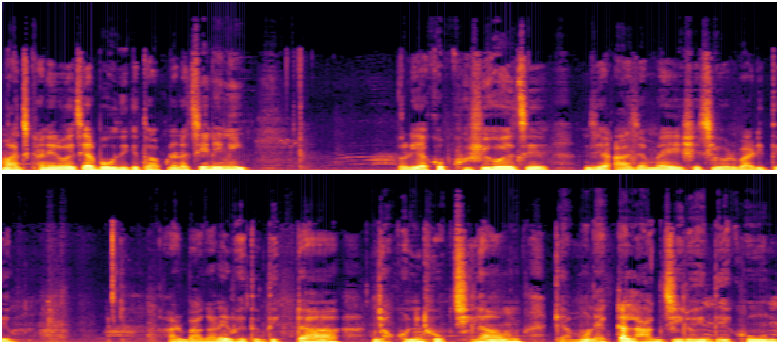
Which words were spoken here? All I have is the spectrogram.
মাঝখানে রয়েছে আর বৌদিকে তো আপনারা চেনেনি তো রিয়া খুব খুশি হয়েছে যে আজ আমরা এসেছি ওর বাড়িতে। আর বাগানের ভেতর দিকটা যখনই ঢুকছিলাম, কেমন একটা লাগছিল। এই দেখুন,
